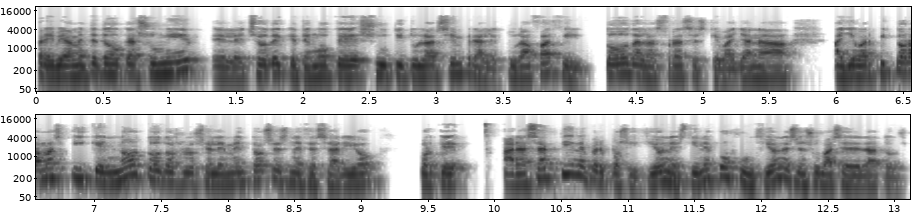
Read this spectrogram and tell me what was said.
previamente tengo que asumir el hecho de que tengo que subtitular siempre a lectura fácil todas las frases que vayan a, a llevar pictogramas y que no todos los elementos es necesario, porque Arasac tiene preposiciones, tiene conjunciones en su base de datos,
